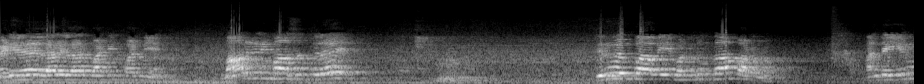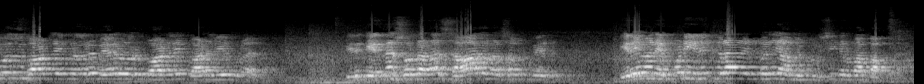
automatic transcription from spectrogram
மெடியில எல்லாரும் எல்லாரும் பாட்டி பாண்டிய மார்கழி மாசத்துல திருவெம்பாவையை மட்டும்தான் பாடணும். அந்த இருபது பாடலை தவிர வேறொரு பாடலை பாடவே கூடாது. இதுக்கு என்ன சொல்றா சார ரசம் பேரு. இறைவன் எப்படி இருக்கிறார் என்பதை நாம் இப்ப சீக்கிரமா பார்ப்போம்.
